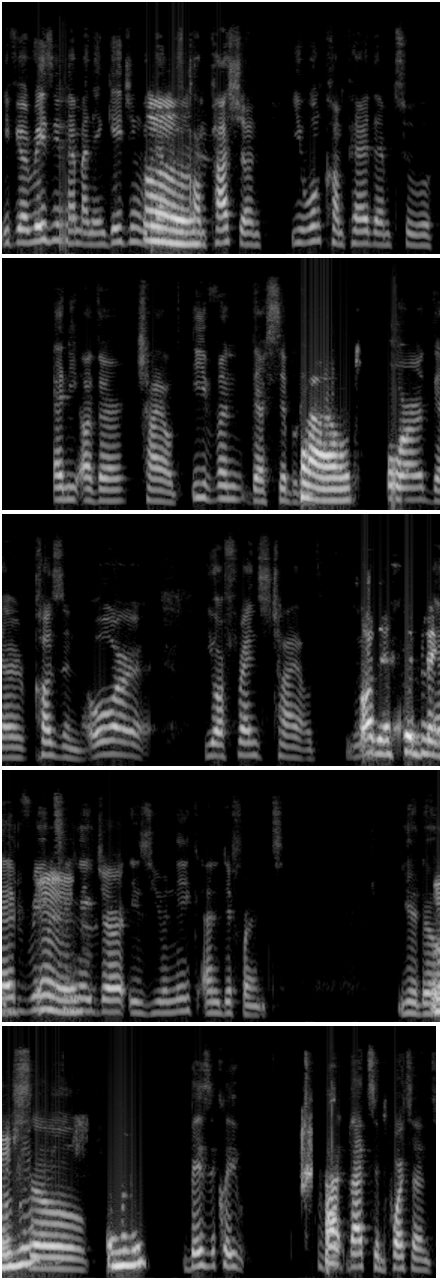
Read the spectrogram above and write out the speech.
if you're raising them and engaging with them with hmm. compassion, you won't compare them to any other child, even their sibling child. or their cousin or your friend's child. Or their sibling. Every mm. teenager is unique and different. You know, mm-hmm. so mm-hmm. basically that that's important.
